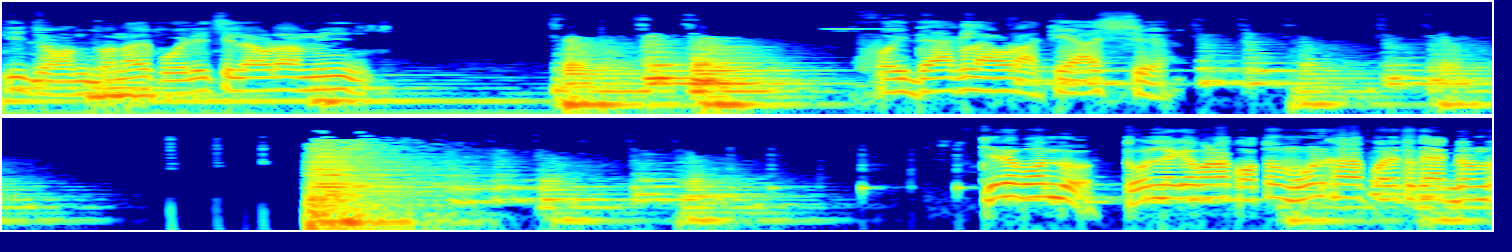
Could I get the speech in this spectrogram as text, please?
কি যন্ত্রণায় পড়েছি লাউড়া আমি। ওই দেখ লাউড়া কে আসছে? কিরে বন্ধু? তোর লেগে মারা কত মন খারাপ করে তোকে এক দণ্ড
